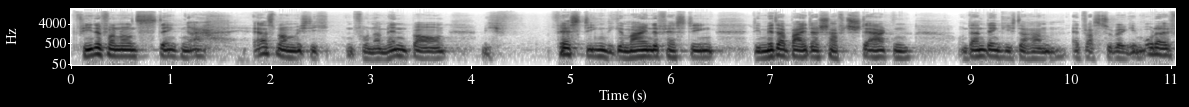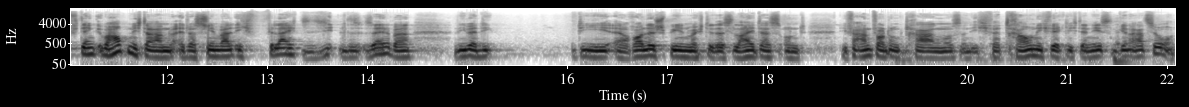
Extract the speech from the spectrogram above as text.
viele von uns denken, ach, erstmal möchte ich ein Fundament bauen, mich festigen, die Gemeinde festigen, die Mitarbeiterschaft stärken und dann denke ich daran, etwas zu übergeben. Oder ich denke überhaupt nicht daran, etwas zu geben, weil ich vielleicht selber lieber die, die äh, Rolle spielen möchte des Leiters und die Verantwortung tragen muss und ich vertraue nicht wirklich der nächsten Generation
